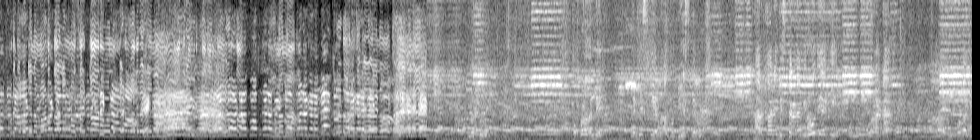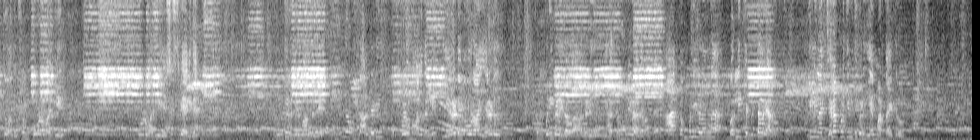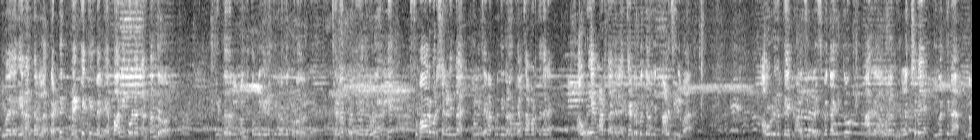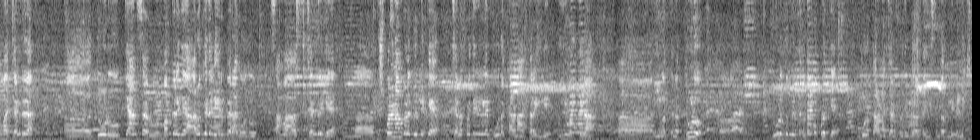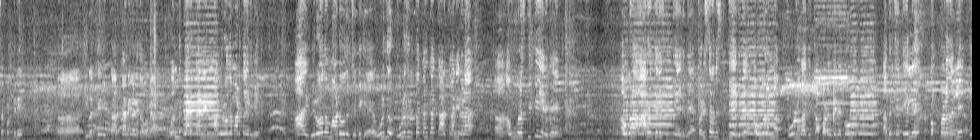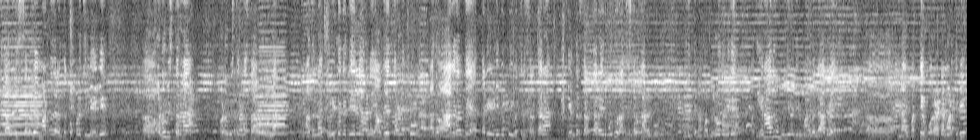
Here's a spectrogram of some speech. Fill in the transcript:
ಪ್ರತಿಭಟನೆ ಮಾಡುತ್ತಾ ನಿಮ್ಮ ಸರ್ಕಾರವನ್ನು ಕೆಡುವುದರಲ್ಲಿ ನಮ್ಮ ಇವತ್ತು ಕೊಪ್ಪಳದಲ್ಲಿ ಎನ್ ಎಸ್ ಪಿ ಎಲ್ ಹಾಗೂ ಬಿ ಎಸ್ ಪಿ ಎಲ್ ಕಾರ್ಖಾನೆ ವಿಸ್ತರಣೆ ವಿರೋಧಿಯಾಗಿ ಒಂದು ಹೋರಾಟ ಹಮ್ಮಿಕೊಳ್ಳಲಾಗಿತ್ತು. ಅದು ಸಂಪೂರ್ಣವಾಗಿ ಪೂರ್ಣವಾಗಿ ಯಶಸ್ವಿಯಾಗಿದೆ. ಮುಂದಿನ ನಿರ್ಮಾಣದಲ್ಲಿ ಈಗ ಆಲ್ರೆಡಿ ಕೊಪ್ಪಳ ಭಾಗದಲ್ಲಿ ಎರಡು ನೂರ ಎರಡು ಕಂಪ್ನಿಗಳಿದಾವೆ. ಆಲ್ರೆಡಿ ಈಗ ಕಂಪ್ನಿಗಳಿದಾವಂತೆ. ಆ ಕಂಪ್ನಿಗಳನ್ನು ಬರಲಿಕ್ಕೆ ಬಿಟ್ಟವ್ರು ಯಾರು? ಇಲ್ಲಿನ ಜನಪ್ರತಿನಿಧಿಗಳು ಏನು ಮಾಡ್ತಾ ಇದ್ರು? ಇವಾಗ ಏನಂತಾರಲ್ಲ, ಗಡ್ಡಕ್ಕೆ ಬೆಂಕಿ ಹಾಕಿದ ಮೇಲೆ ಬಾವಿ ಕೊಡೋಕ್ಕಂತಂದು ಇಂಥದ್ರಲ್ಲಿ ಬಂದು ತಮ್ಮ ಹೇಳಿಕೆಗಳನ್ನು ಕೊಡೋದ್ರಲ್ಲಿ ಜನಪ್ರತಿನಿಧಿಗಳು ಇಲ್ಲಿ ಸುಮಾರು ವರ್ಷಗಳಿಂದ ಇಲ್ಲಿ ಜನಪ್ರತಿನಿಧಿಗಳು ಕೆಲಸ ಮಾಡ್ತಿದ್ದಾರೆ. ಅವ್ರು ಏನು ಮಾಡ್ತಾ ಇದ್ದಾರೆ? ಜನರ ಬಗ್ಗೆ ಅವ್ರಿಗೆ ಕಾಳಜಿ ಇಲ್ವಾ? ಅವ್ರ ಇದಕ್ಕೆ ಕಾಳಜಿ ವಹಿಸಬೇಕಾಗಿತ್ತು. ಆದರೆ ಅವರ ನಿರ್ಲಕ್ಷ್ಯವೇ ಇವತ್ತಿನ ನಮ್ಮ ಜನರ ಧೂಳು, ಕ್ಯಾನ್ಸರು, ಮಕ್ಕಳಿಗೆ ಆರೋಗ್ಯದಲ್ಲಿ ಏರುಪೇರಾಗುವುದು, ಸಮ, ಜನರಿಗೆ ದುಷ್ಪರಿಣಾಮಗಳು ಬೀರಲಿಕ್ಕೆ ಜನಪ್ರತಿನಿಧಿಗಳೇ ಮೂಲ ಕಾರಣ ಆಗ್ತಾರೆ ಇಲ್ಲಿ. ಇವತ್ತಿನ ಇವತ್ತಿನ ಧೂಳು ಧೂಳು ತುಂಬಿರ್ತಕ್ಕಂಥ ಕೊಪ್ಪಳಕ್ಕೆ ಮೂಲ ಕಾರಣ ಜನಪ್ರತಿನಿಧಿಗಳು ಅಂತ ಈ ಸಂದರ್ಭದಲ್ಲಿ ಹೇಳಲಿಕ್ಕೆ ಇಷ್ಟಪಡ್ತೀನಿ. ಇವತ್ತೇನು ಈ ಕಾರ್ಖಾನೆಗಳಿದಾವಲ್ಲ, ಒಂದು ಕಾರ್ಖಾನೆಯನ್ನು ನಾವು ವಿರೋಧ ಮಾಡ್ತಾ ಇದ್ವಿ ಆ ವಿರೋಧ ಮಾಡುವುದ್ರ ಜೊತೆಗೆ ಉಳಿದು, ಉಳಿದಿರ್ತಕ್ಕಂಥ ಕಾರ್ಖಾನೆಗಳ ಅವುಗಳ ಸ್ಥಿತಿ ಏನಿದೆ? ಅವುಗಳ ಆರೋಗ್ಯದ ಸ್ಥಿತಿ ಹೇಗಿದೆ, ಪರಿಸರದ ಸ್ಥಿತಿ ಹೇಗಿದೆ, ಅವುಗಳನ್ನು ಪೂರ್ಣವಾಗಿ ಕಾಪಾಡಬೇಕು ಅದ್ರ ಜೊತೆಯಲ್ಲಿ ಕೊಪ್ಪಳದಲ್ಲಿ ಈಗ ಆಲ್ರೆಡಿ ಸರ್ವೆ ಮಾಡ್ತಾ ಅಂತ ಕೊಪ್ಪಳ ಜಿಲ್ಲೆಯಲ್ಲಿ. ಅಣು ವಿಸ್ತರಣಾ ಅಣು ವಿಸ್ತರಣಾ ಸ್ಥಾವರವನ್ನು ಅದನ್ನು ತ್ವರಿತಗತಿಯಲ್ಲಿ ಅದನ್ನು ಯಾವುದೇ ಕಾರಣಕ್ಕೂ ಅದು ಆಗದಂತೆ ತಡೆ ಹಿಡಿಬೇಕು. ಇವತ್ತಿನ ಸರ್ಕಾರ, ಕೇಂದ್ರ ಸರ್ಕಾರ ಇರ್ಬೋದು, ರಾಜ್ಯ ಸರ್ಕಾರ ಇರ್ಬೋದು. ಇದಕ್ಕೆ ನಮ್ಮ ವಿರೋಧವಿದೆ. ಅದೇನಾದರೂ ಮುಂದಿನ ನಿರ್ಮಾಣದಲ್ಲಿ ಆದರೆ ನಾವು ಮತ್ತೆ ಹೋರಾಟ ಮಾಡ್ತೀವಿ.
